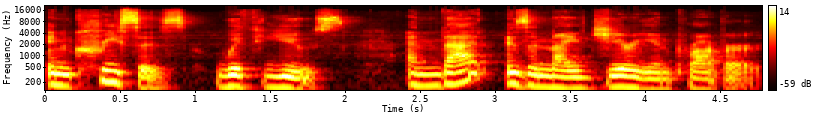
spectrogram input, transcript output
increases with use. And that is a Nigerian proverb.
